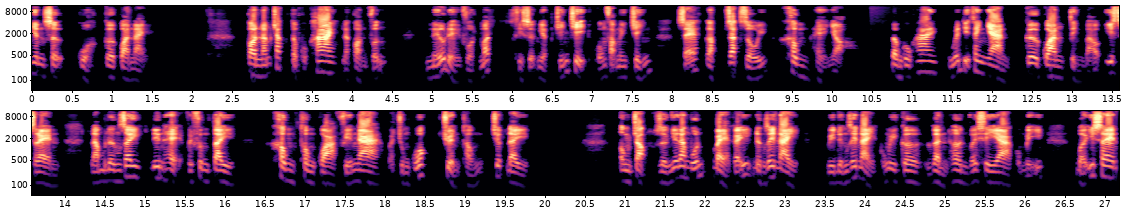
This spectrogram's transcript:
nhân sự của cơ quan này. Còn nắm chắc Tổng cục 2 là còn vững. Nếu để vụt mất thì sự nghiệp chính trị của ông Phạm Minh Chính sẽ gặp rắc rối không hề nhỏ. Tổng cục 2 Nguyễn Thị Thanh Nhàn, cơ quan tình báo Israel là một đường dây liên hệ với phương Tây không thông qua phía Nga và Trung Quốc truyền thống trước đây. Ông Trọng dường như đang muốn bẻ gãy đường dây này vì đường dây này có nguy cơ gần hơn với CIA của Mỹ bởi Israel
